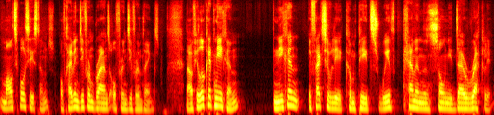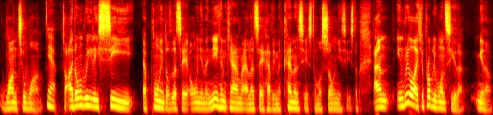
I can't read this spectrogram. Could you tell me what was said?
multiple systems, of having different brands offering different things. Now, if you look at Nikon, Nikon effectively competes with Canon and Sony directly, one to one. Yeah. So I don't really see a point of let's say owning a Nikon camera and let's say having a Canon system or Sony system. And in real life, you probably won't see that. You know,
